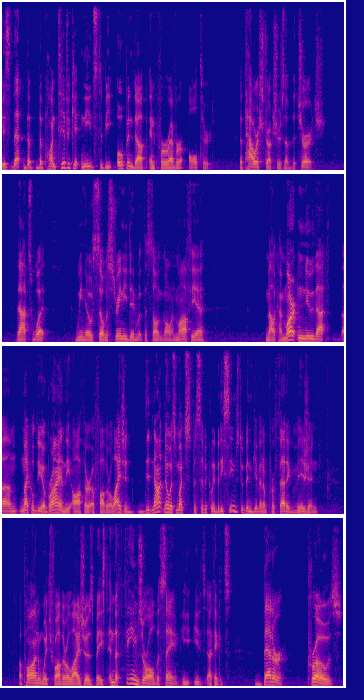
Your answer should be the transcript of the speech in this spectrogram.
is that the, the pontificate needs to be opened up and forever altered, the power structures of the church. That's what we know Silvestrini did with the St. Gallen Mafia. Malachi Martin knew that. Um, Michael D. O'Brien, the author of Father Elijah, did not know as much specifically, but he seems to have been given a prophetic vision upon which Father Elijah is based, and the themes are all the same. He, I think it's better prose,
